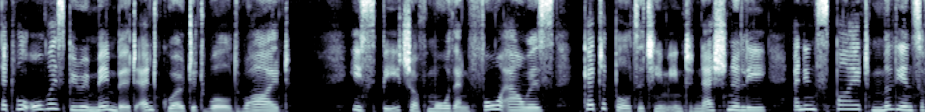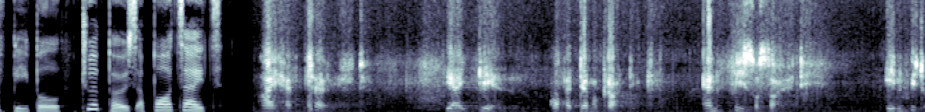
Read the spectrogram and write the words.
that will always be remembered and quoted worldwide. His speech of more than four hours catapulted him internationally and inspired millions of people to oppose apartheid. I have cherished the idea of a democratic and free society in which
